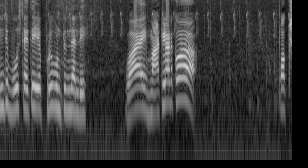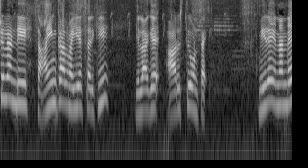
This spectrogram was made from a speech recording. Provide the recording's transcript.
ఇంటి బూస్ట్ అయితే ఎప్పుడూ ఉంటుందండి. వాయ్ మాట్లాడుకో. పక్షులండి సాయంకాలం అయ్యేసరికి ఇలాగే ఆరుస్తూ ఉంటాయి. మీరే వినండి.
